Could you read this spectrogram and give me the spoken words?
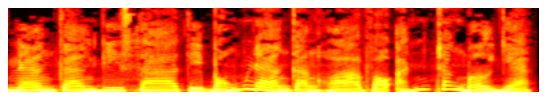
nàng càng đi xa thì bóng nàng càng hòa vào ánh trăng mờ nhạt.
